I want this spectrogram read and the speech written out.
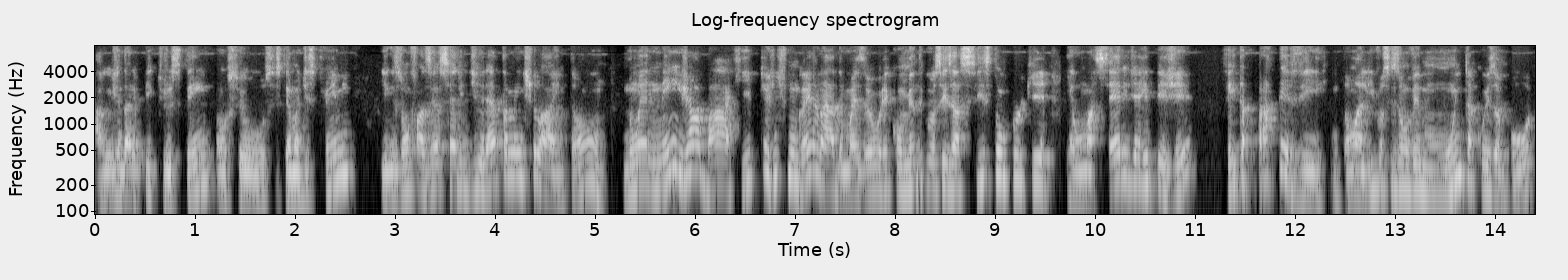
A Legendary Pictures tem o seu sistema de streaming e eles vão fazer a série diretamente lá. Então, não é nem jabá aqui, porque a gente não ganha nada, mas eu recomendo que vocês assistam, porque é uma série de RPG feita para TV. Então ali vocês vão ver muita coisa boa.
